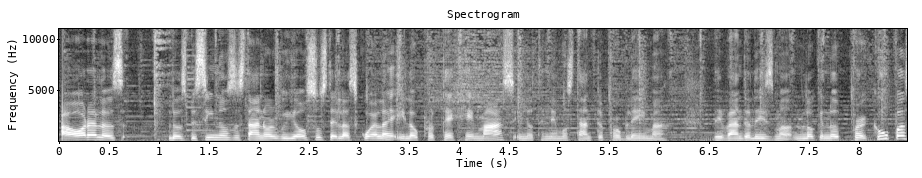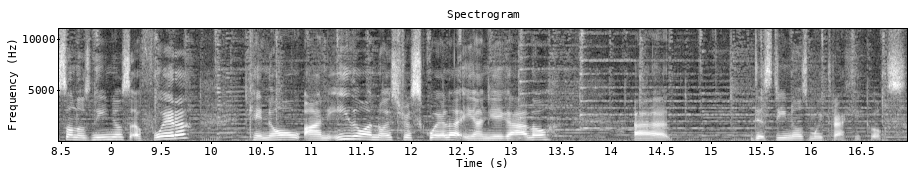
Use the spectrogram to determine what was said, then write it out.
Ahora los, los vecinos están orgullosos de la escuela y lo protegen más y no tenemos tanto problema de vandalismo. Lo que nos preocupa son los niños afuera que no han ido a nuestra escuela y han llegado a destinos muy trágicos.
